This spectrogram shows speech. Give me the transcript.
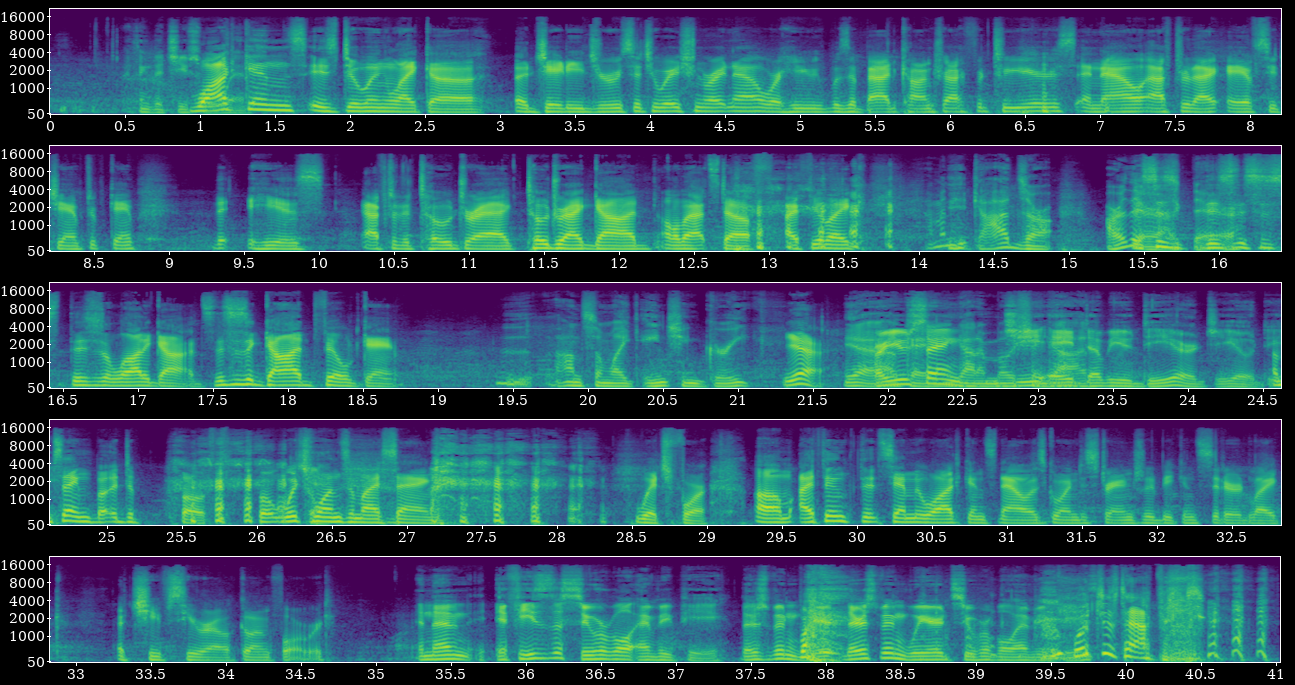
I think the Chiefs. Watkins is doing like a, a JD Drew situation right now where he was a bad contract for two years. and now, after that AFC championship game, he is after the toe drag, toe drag god, all that stuff. I feel like How many gods are are there this is out there this, this is this is a lot of gods. This is a god filled game. on some like ancient Greek? Yeah. Yeah. Are you okay, saying got a motion G A god. W D or G O D? I'm saying bo- both, but which ones am I saying which for? Um, I think that Sammy Watkins now is going to strangely be considered like a Chiefs hero going forward. And then if he's the Super Bowl MVP, there's been weird, there's been weird Super Bowl MVPs. What just happened?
